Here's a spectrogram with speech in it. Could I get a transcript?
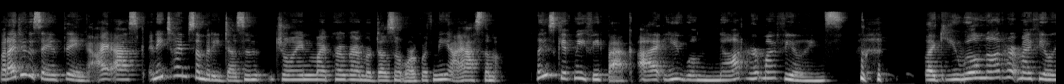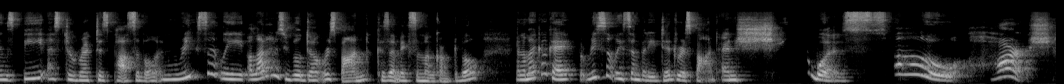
But I do the same thing. I ask anytime somebody doesn't join my program or doesn't work with me, I ask them, please give me feedback. I you will not hurt my feelings. like you will not hurt my feelings. Be as direct as possible. And recently, a lot of times people don't respond because that makes them uncomfortable. And I'm like, okay, but recently somebody did respond and she was so harsh.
